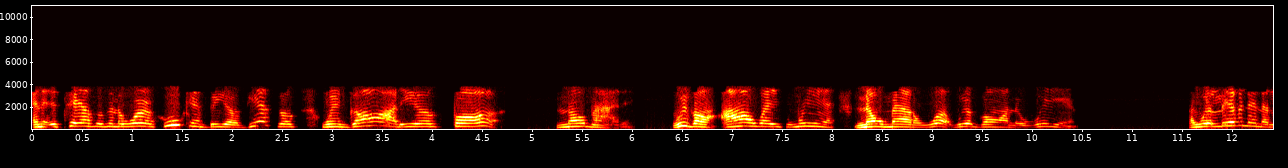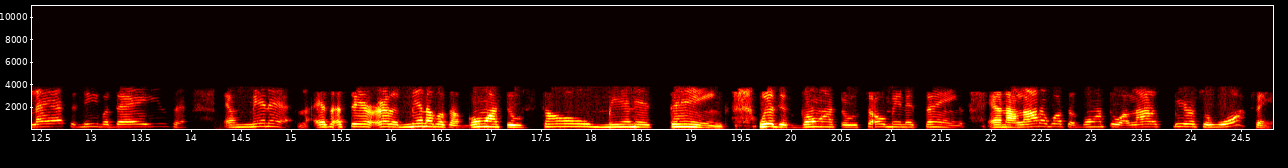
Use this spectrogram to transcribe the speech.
And it tells us in the word who can be against us when God is for us. Nobody. We're going to always win no matter what. We're going to win. And we're living in the last and evil days. And, and many, as I said earlier, many of us are going through so many things. We're just going through so many things. And a lot of us are going through a lot of spiritual warfare.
